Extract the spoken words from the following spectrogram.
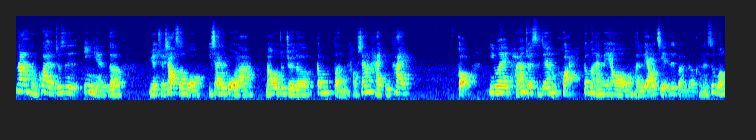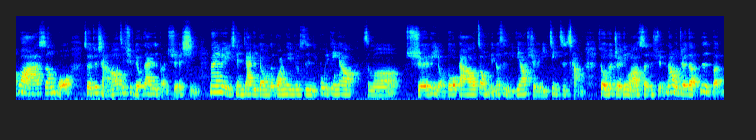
那很快的，就是一年的语言学校生活一下就过啦，然后我就觉得根本好像还不太够。因为好像觉得时间很快，根本还没有很了解日本的可能是文化啊、生活，所以就想要继续留在日本学习。那因为以前家里给我们的观念就是你不一定要什么学历有多高，重点就是你一定要学一技之长，所以我就决定我要升学。那我觉得日本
